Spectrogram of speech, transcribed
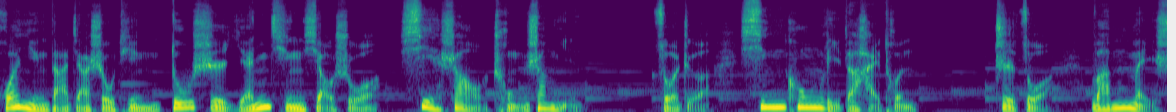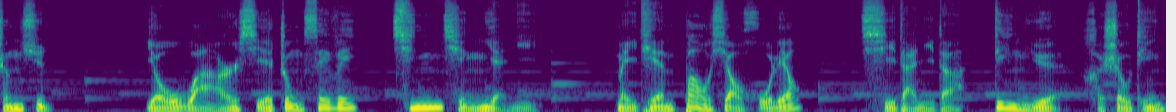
欢迎大家收听都市言情小说《谢少宠上瘾》，作者：星空里的海豚，制作：完美声讯，由婉儿携众 CV 亲情演绎，每天爆笑互撩，期待你的订阅和收听。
